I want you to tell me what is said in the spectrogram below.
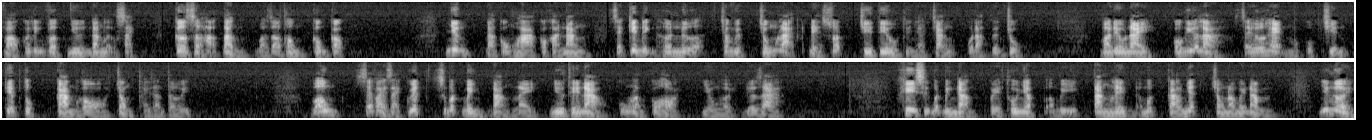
vào các lĩnh vực như năng lượng sạch, cơ sở hạ tầng và giao thông công cộng. Nhưng Đảng Cộng Hòa có khả năng sẽ kiên định hơn nữa trong việc chống lại các đề xuất chi tiêu từ Nhà Trắng của Đảng Dân Chủ. Và điều này có nghĩa là sẽ hứa hẹn một cuộc chiến tiếp tục cam gò trong thời gian tới. Và ông sẽ phải giải quyết sự bất bình đẳng này như thế nào cũng là một câu hỏi nhiều người đưa ra. Khi sự bất bình đẳng về thu nhập ở Mỹ tăng lên ở mức cao nhất trong 50 năm, những người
